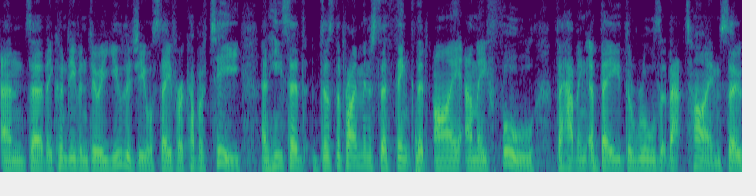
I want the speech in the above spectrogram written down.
and uh, they couldn't even do a eulogy or stay for a cup of tea. And he said, Does the Prime Minister think that I am a fool for having obeyed the rules at that time? So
